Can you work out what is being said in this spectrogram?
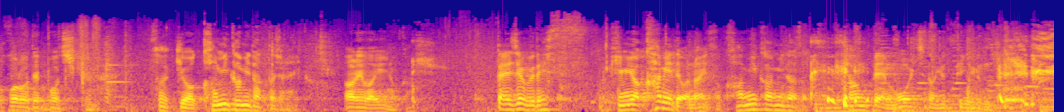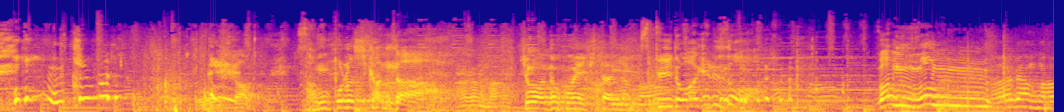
ところでポチ君。さっきはカミカミだったじゃないか。あれはいいのか？大丈夫です。君は神ではないぞ。カミカミだぞ。キャンペーンもう一度言ってみるんだ。どうした散歩の時間だ。今日はどこへ行きたい？スピードを上げるぞ。ワンワン。我が魔王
